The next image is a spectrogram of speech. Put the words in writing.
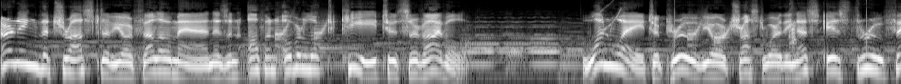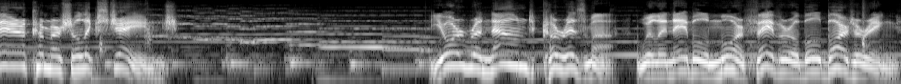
Earning the trust of your fellow man is an often overlooked key to survival. One way to prove your trustworthiness is through fair commercial exchange. Your renowned charisma will enable more favorable bartering.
